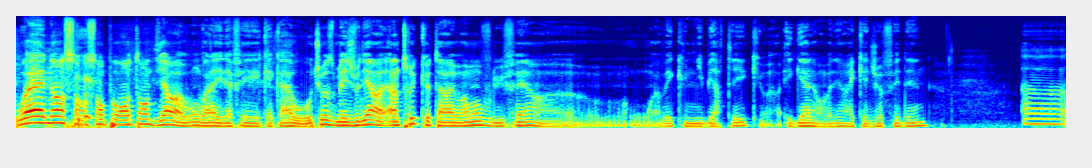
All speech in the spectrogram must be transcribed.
Ouais, non, sans, sans pour autant dire, euh, bon, voilà, il a fait caca ou autre chose, mais je veux dire, un truc que t'aurais vraiment voulu faire euh, avec une liberté qui- égale, on va dire, avec Age of Eden. Euh,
